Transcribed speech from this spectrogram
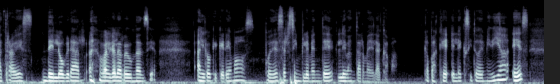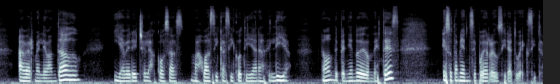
a través de lograr, valga la redundancia, algo que queremos, puede ser simplemente levantarme de la cama. Capaz que el éxito de mi día es haberme levantado y haber hecho las cosas más básicas y cotidianas del día, ¿no? Dependiendo de dónde estés, eso también se puede reducir a tu éxito.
